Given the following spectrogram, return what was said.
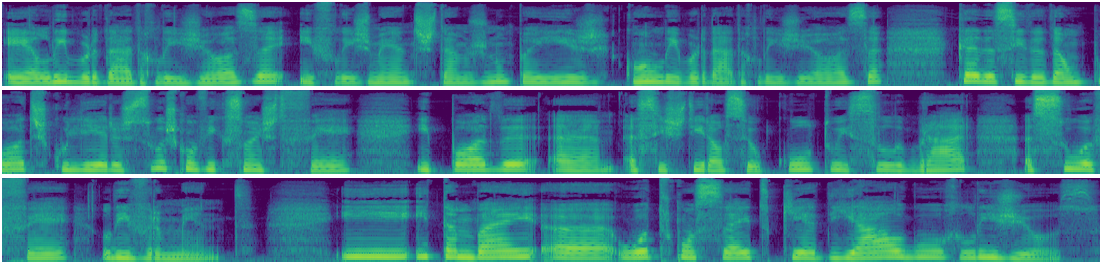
é a liberdade religiosa e felizmente estamos num país com liberdade religiosa. Cada cidadão pode escolher as suas convicções de fé e pode uh, assistir ao seu culto e celebrar a sua fé livremente. E, e também uh, o outro conceito que é diálogo religioso.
